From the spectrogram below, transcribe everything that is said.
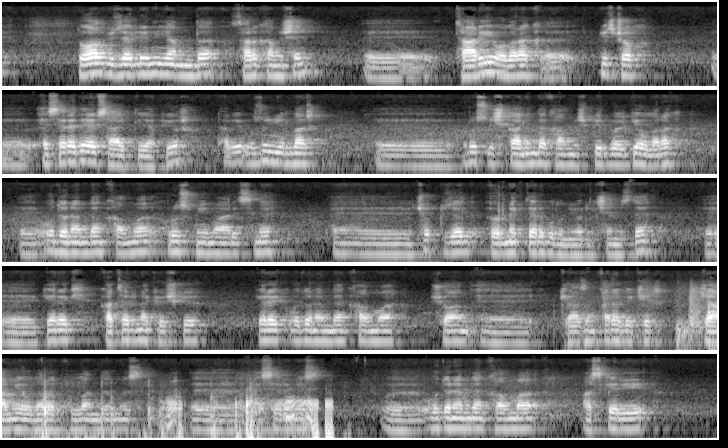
doğal güzelliğinin yanında Sarıkamış'ın e, tarihi olarak e, birçok e, esere de ev sahipliği yapıyor. Tabii uzun yıllar e, Rus işgalinde kalmış bir bölge olarak o dönemden kalma Rus mimarisine çok güzel örnekleri bulunuyor ilçemizde. Gerek Katerina Köşkü, gerek o dönemden kalma şu an Kazım Karabekir Camii olarak kullandığımız eserimiz, o dönemden kalma askeri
